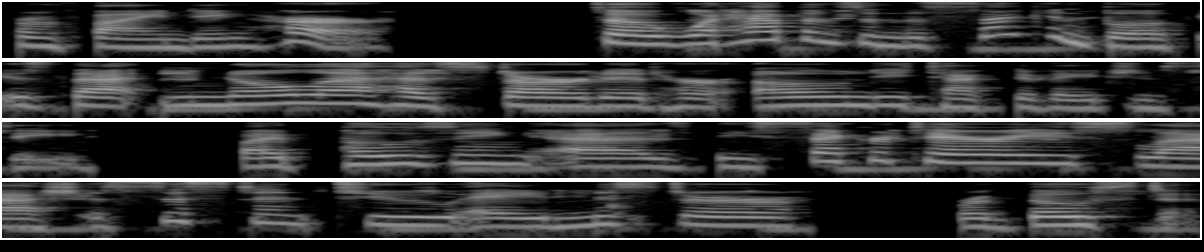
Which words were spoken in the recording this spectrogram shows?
from finding her. So, what happens in the second book is that mm. Enola has mm. started her own detective agency by posing mm-hmm. as the secretary slash assistant to a Mr. Ragostin.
